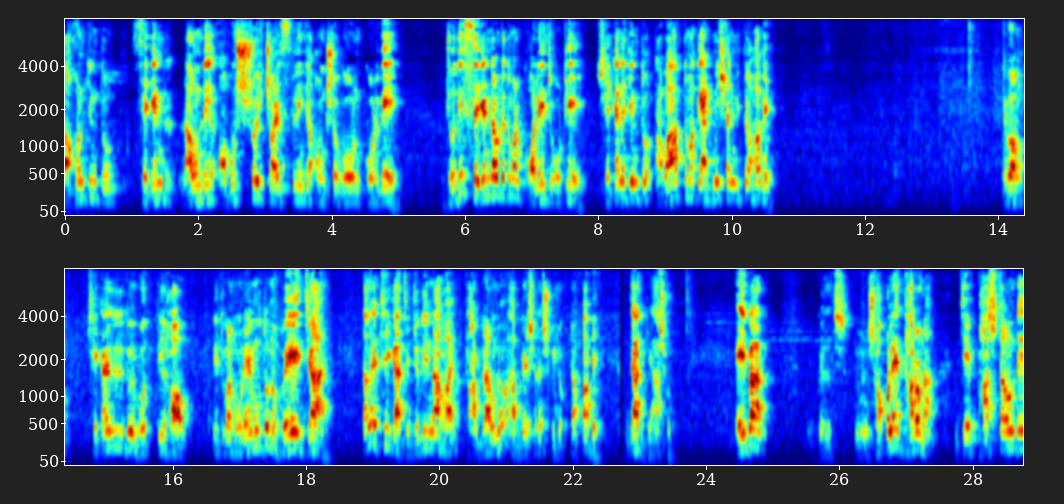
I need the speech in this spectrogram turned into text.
তখন কিন্তু সেকেন্ড রাউন্ডে অবশ্যই চয়েস ফিলিংয়ে অংশগ্রহণ করবে। যদি সেকেন্ড রাউন্ডে তোমার কলেজ ওঠে, সেখানে কিন্তু আবার তোমাকে অ্যাডমিশন নিতে হবে। এবং সেখানে যদি তুমি ভর্তি হও, যদি তোমার মনের মতন হয়ে যায়, তাহলে ঠিক আছে। যদি না হয় থার্ড রাউন্ডেও আপগ্রেশনের সুযোগটা পাবে। যাক গিয়ে আসো। এইবার সকলের ধারণা যে ফার্স্ট রাউন্ডে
